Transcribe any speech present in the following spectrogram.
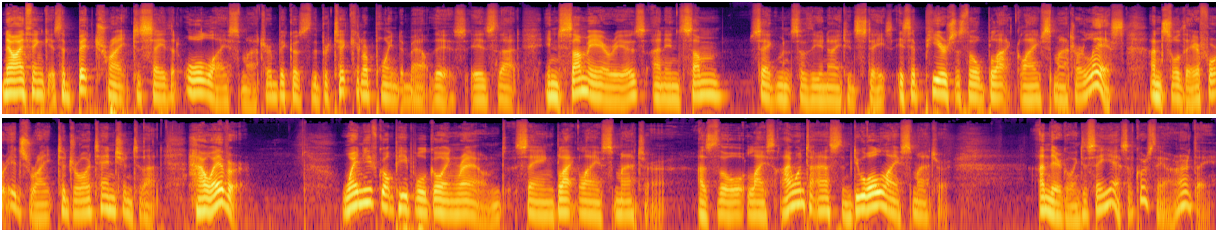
Now, I think it's a bit trite to say that all lives matter because the particular point about this is that in some areas and in some segments of the United States, it appears as though black lives matter less, and so therefore it's right to draw attention to that. However, when you've got people going round saying black lives matter as though lives, I want to ask them, do all lives matter? And they're going to say yes, of course they are, aren't they?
